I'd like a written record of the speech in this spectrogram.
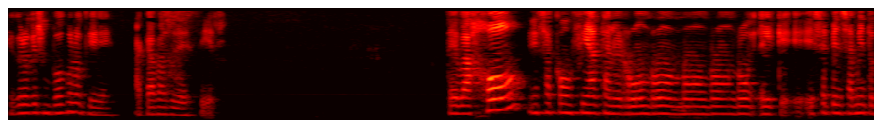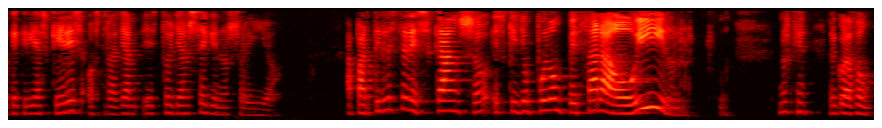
Yo creo que es un poco lo que acabas de decir. Te bajó esa confianza en el run, run, run, run, run, el que, ese pensamiento que creías que eres, ostras, esto ya sé que no soy yo. A partir de este descanso es que yo puedo empezar a oír. No es que el corazón,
